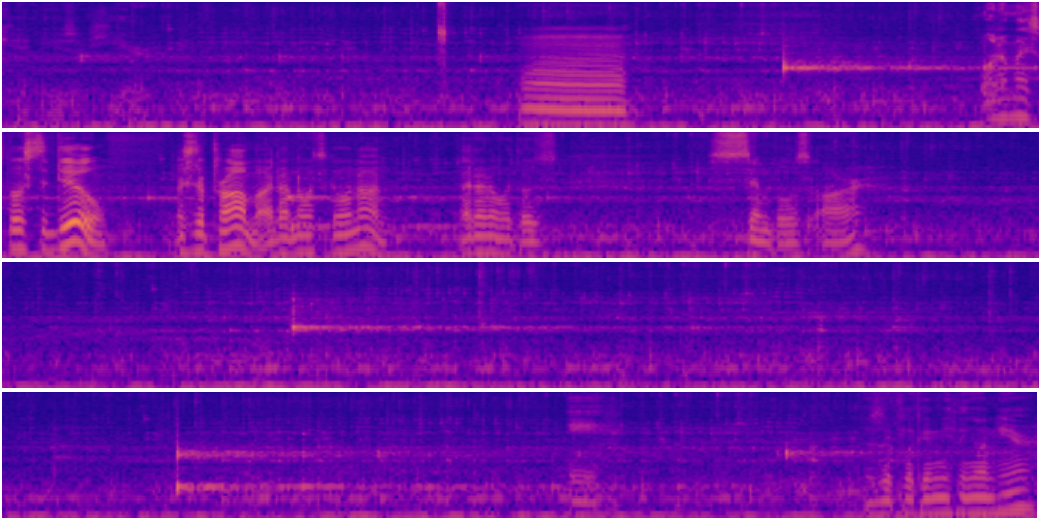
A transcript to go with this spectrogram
Can't use it here. Hmm. What am I supposed to do? What's the problem? I don't know what's going on. I don't know what those symbols are. Eh. Does it look anything on here?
